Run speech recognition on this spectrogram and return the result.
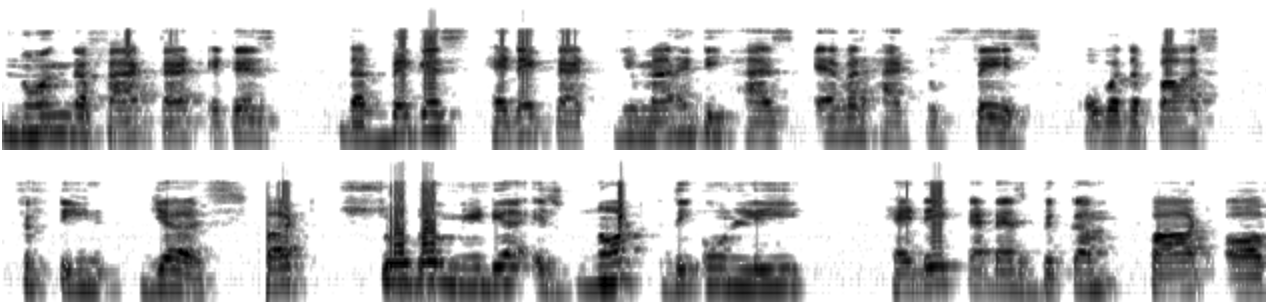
knowing the fact that it is the biggest headache that humanity has ever had to face over the past 15 years. But pseudo media is not the only headache that has become part of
